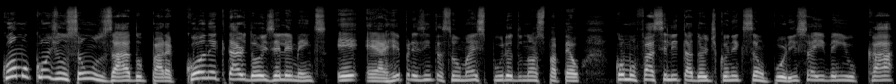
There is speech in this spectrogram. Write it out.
Como conjunção usado para conectar dois elementos e é a representação mais pura do nosso papel como facilitador de conexão. Por isso aí vem o K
